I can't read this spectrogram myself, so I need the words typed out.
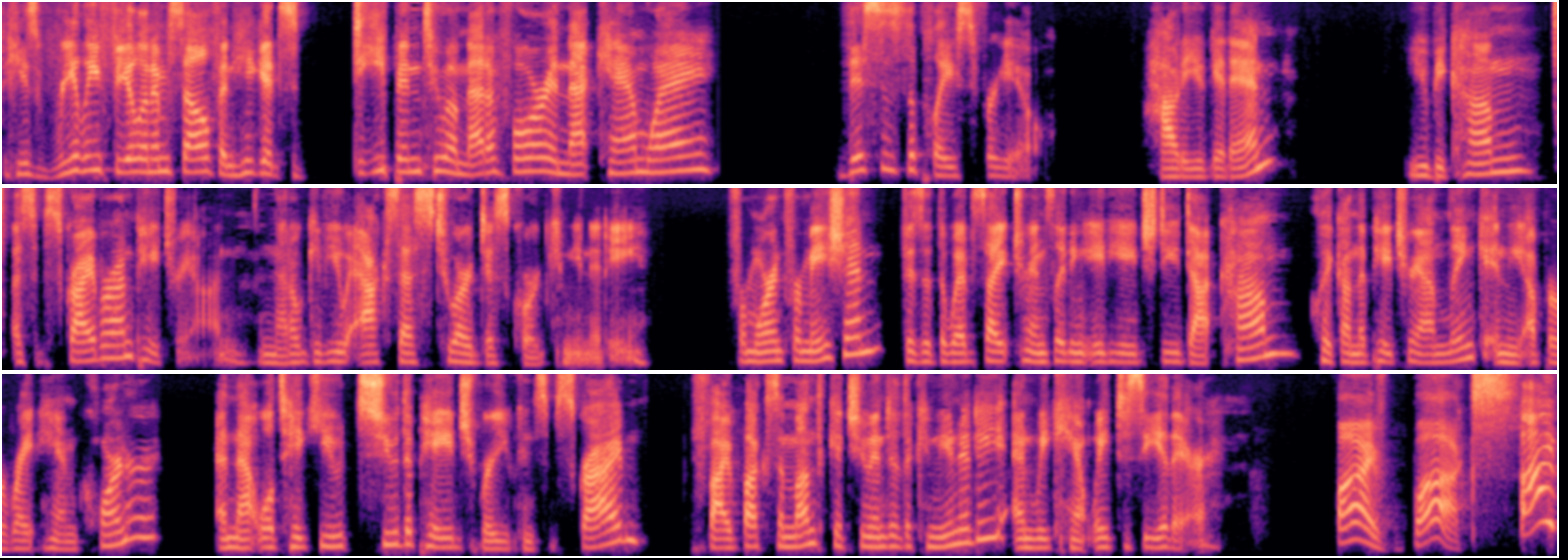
he's really feeling himself and he gets deep into a metaphor in that Cam way, this is the place for you. How do you get in? You become a subscriber on Patreon, and that'll give you access to our Discord community. For more information, visit the website translatingadhd.com, click on the Patreon link in the upper right hand corner, and that will take you to the page where you can subscribe. Five bucks a month gets you into the community, and we can't wait to see you there. Five bucks. Five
